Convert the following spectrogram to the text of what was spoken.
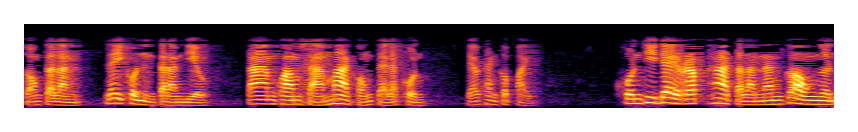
สองตะลัน และอีกคนหนึ่งตะลันเดียว ตามความสามารถของแต่ละคน แล้วท่านก็ไป คนที่ได้รับห้าตลันนั้นก็เอาเงิน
